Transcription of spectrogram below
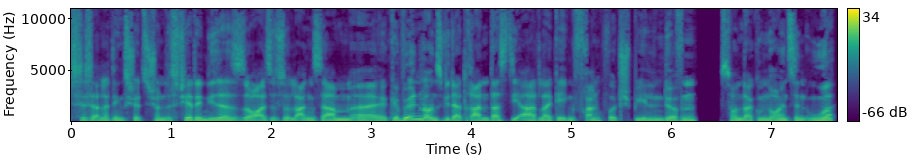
Es ist allerdings jetzt schon das vierte in dieser Saison, also so langsam äh, gewöhnen wir uns wieder dran, dass die Adler gegen Frankfurt spielen dürfen. Sonntag um 19 Uhr.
